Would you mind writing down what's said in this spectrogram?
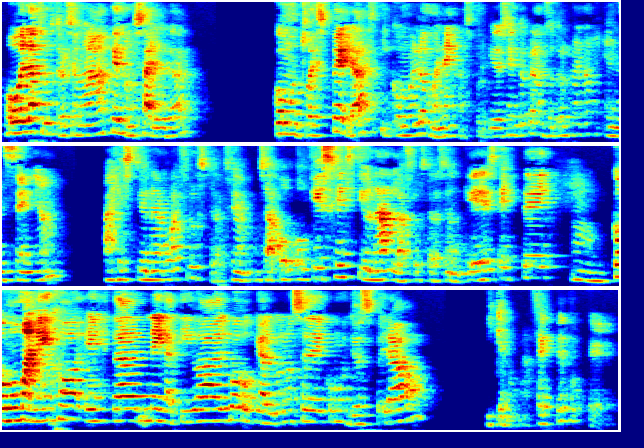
O la frustración a que no salga como tú esperas y cómo lo manejas, porque yo siento que a nosotros no nos enseñan a gestionar la frustración, o sea, o, o qué es gestionar la frustración, qué es este, Mm. cómo manejo esta negativa a algo o que algo no se dé como yo esperaba y que no me afecte porque...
